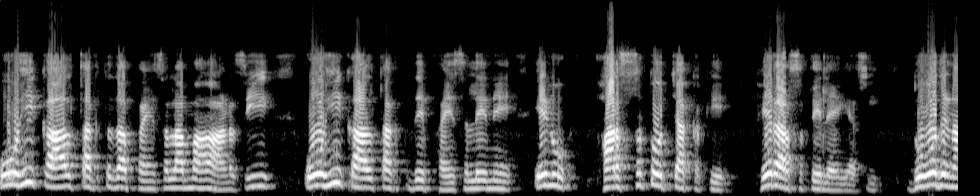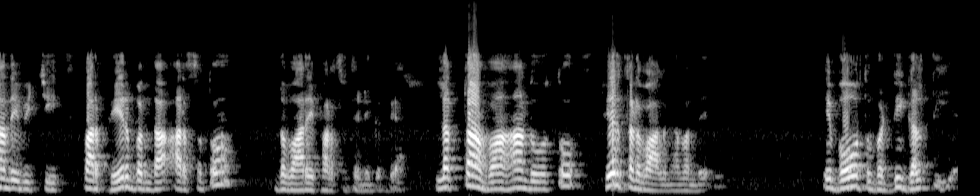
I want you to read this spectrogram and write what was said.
ਉਹੀ ਕਾਲ ਤਖਤ ਦਾ ਫੈਸਲਾ ਮਹਾਨ ਸੀ, ਉਹੀ ਕਾਲ ਤਖਤ ਦੇ ਫੈਸਲੇ ਨੇ, ਇਹਨੂੰ ਫਰਸ਼ ਤੋਂ ਚੱਕ ਕੇ ਫਿਰ ਅਰਸ ਤੇ ਲੈ ਗਿਆ ਸੀ। ਦੋ ਦਿਨਾਂ ਦੇ ਵਿੱਚ ਹੀ, ਪਰ ਫਿਰ ਬੰਦਾ ਅਰਸ ਤੋਂ ਦੁਬਾਰੇ ਫਰਸ਼ ਤੇ ਡਿੱਗ ਪਿਆ। ਲੱਤਾਂ, ਬਾਹਾਂ ਦੋਸਤੋ, ਫਿਰ ਤੜਵਾ ਲਈਆਂ ਬੰਦੇ ਨੇ ਇਹ ਬਹੁਤ ਵੱਡੀ ਗਲਤੀ ਹੈ।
